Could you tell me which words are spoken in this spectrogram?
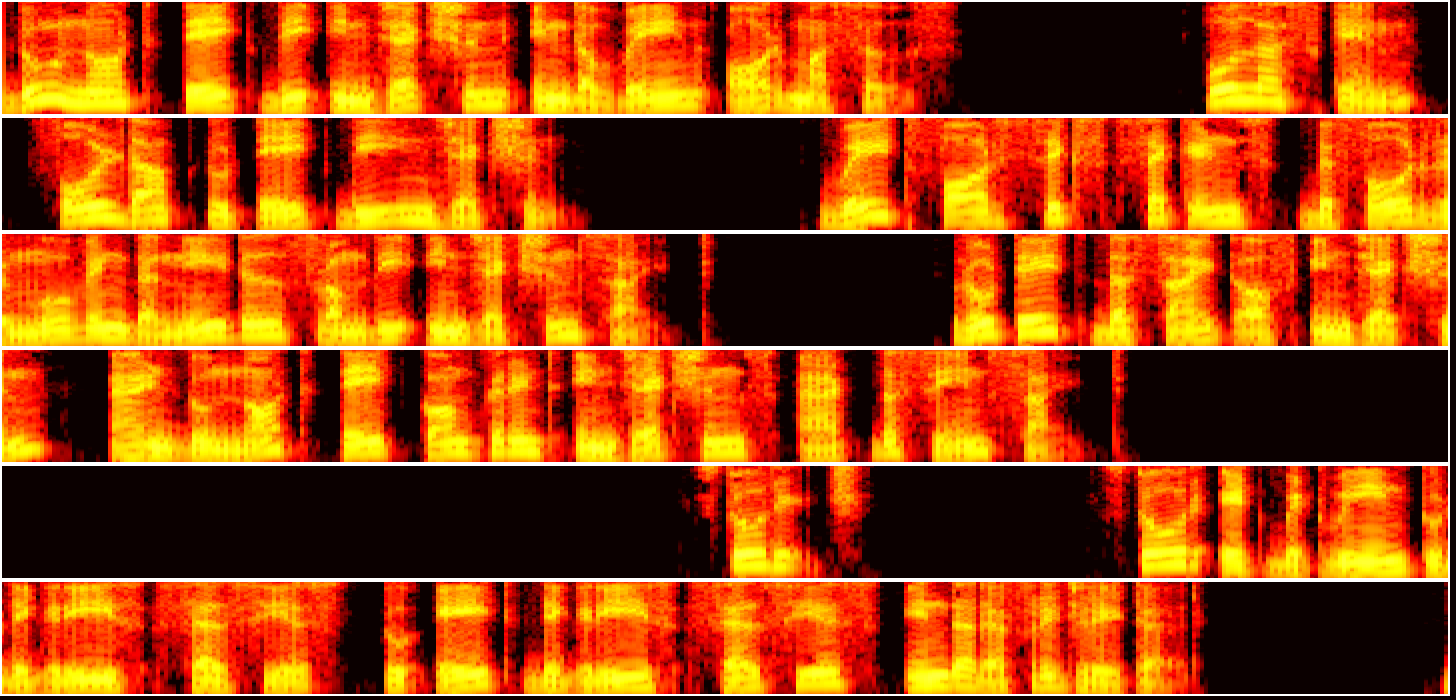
Do not take the injection in the vein or muscles. Pull a skin, fold up to take the injection. Wait for 6 seconds before removing the needle from the injection site. Rotate the site of injection and do not take concurrent injections at the same site. Storage Store it between 2 degrees Celsius to 8 degrees Celsius in the refrigerator.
